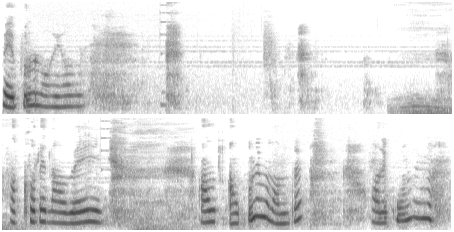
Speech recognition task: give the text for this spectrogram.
왜 불러요? 아, 그래, 나 왜. 안, 안 꺼내면 안 돼? 아니, 꺼내면.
